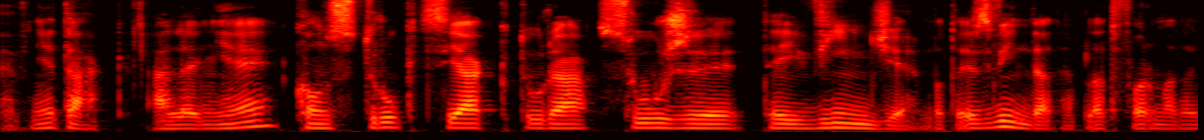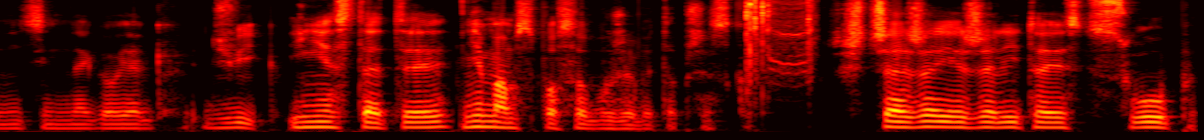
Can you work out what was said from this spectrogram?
pewnie tak, ale nie konstrukcja, która służy tej windzie, bo to jest winda, ta platforma to nic innego jak dźwig. I niestety nie mam sposobu, żeby to przeskoczyć. Szczerze, jeżeli to jest słup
